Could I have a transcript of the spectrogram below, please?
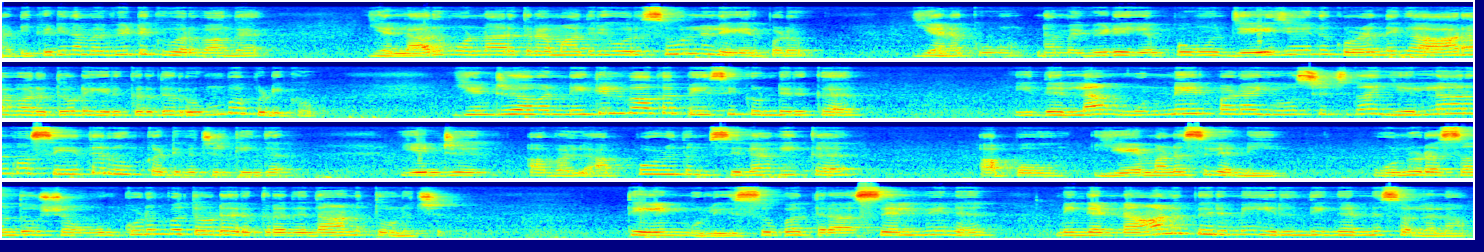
அடிக்கடி நம்ம வீட்டுக்கு வருவாங்க. எல்லாரும் ஒன்றா இருக்கிற மாதிரி ஒரு சூழ்நிலை ஏற்படும். எனக்கும் நம்ம வீடு எப்பவும் ஜே ஜேன்னு குழந்தைங்க ஆரவாரத்தோடு இருக்கிறது ரொம்ப பிடிக்கும். என்று அவன் நெகிழ்வாக பேசி கொண்டிருக்க இதெல்லாம் முன்னேற்பாடாக யோசிச்சு தான் எல்லாருக்கும் சேர்த்து ரூம் கட்டி வச்சிருக்கீங்க என்று அவள் அப்பொழுதும் சிலாகிக்க அப்போ என் மனசில் நீ உன்னோட சந்தோஷம் உன் குடும்பத்தோடு இருக்கிறது தான் தோணுச்சு. தேன்மொழி சுபத்ரா செல்வின்னு நீங்கள் நாலு பேருமே இருந்தீங்கன்னு சொல்லலாம்.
